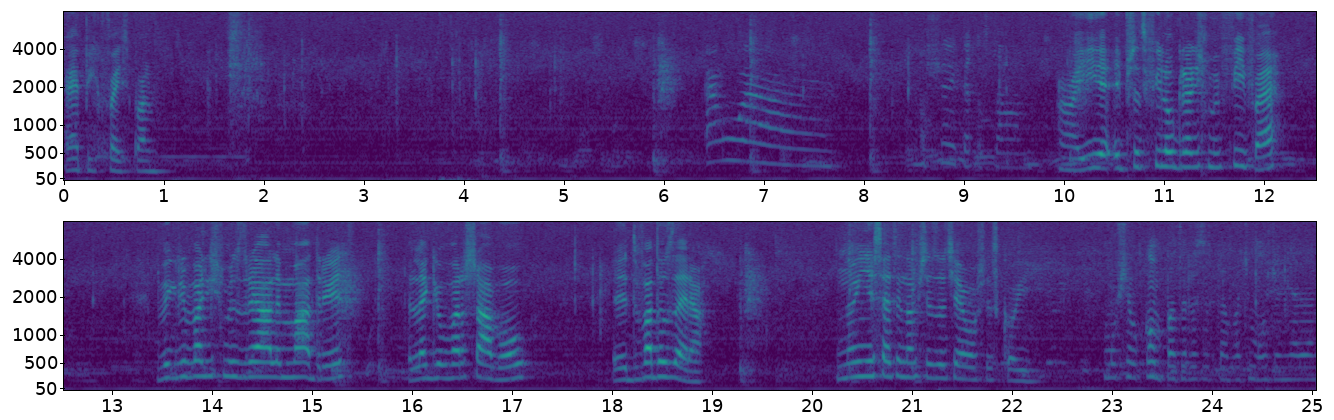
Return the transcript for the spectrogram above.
Epic facepalm. Ała! O, szyjkę dostałam. Przed chwilą graliśmy w FIFA. Wygrywaliśmy z Realem Madryt, Legią Warszawą y, 2 do 0. No i niestety nam się zacięło wszystko i... Musiał kompa zresetować, może nie wiem.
